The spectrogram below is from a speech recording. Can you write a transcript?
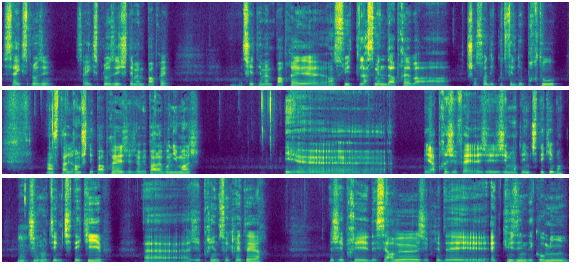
ça a explosé. Ça a explosé. J'étais même pas prêt. J'étais même pas prêt. Euh, ensuite la semaine d'après bah je reçois des coups de fil de partout. Instagram, j'étais pas prêt, j'avais pas la bonne image. Et euh, et après j'ai fait, j'ai monté une petite équipe. hein. J'ai monté une petite équipe. Euh, j'ai pris une secrétaire, j'ai pris des serveuses, j'ai pris des aides cuisine, des commis.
